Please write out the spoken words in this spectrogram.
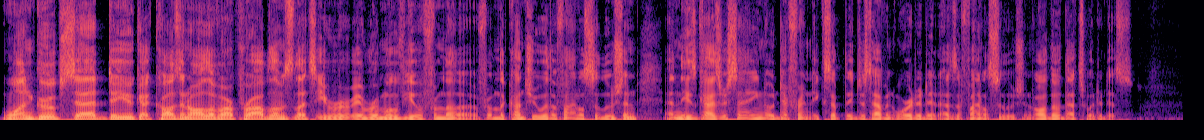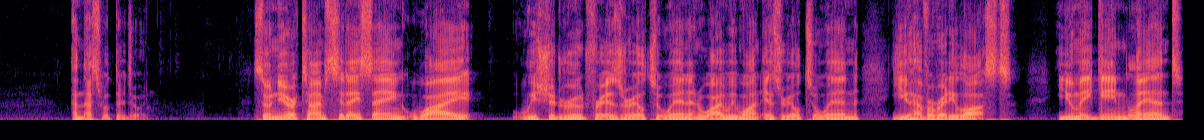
One group said, "Do you get causing all of our problems? Let's remove you from the from the country with a final solution." And these guys are saying no different, except they just haven't worded it as a final solution. Although that's what it is, and that's what they're doing. So, New York Times today saying why we should root for Israel to win and why we want Israel to win. You have already lost. You may gain land.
